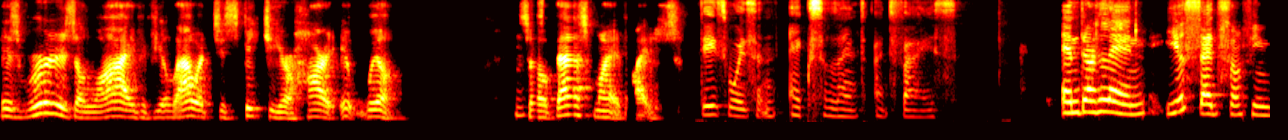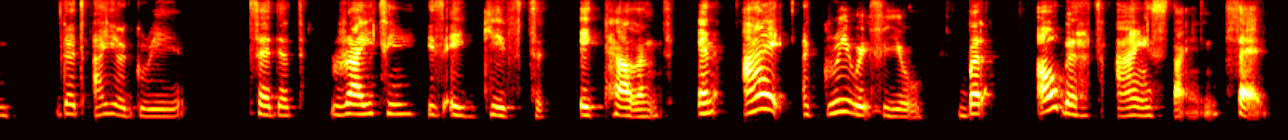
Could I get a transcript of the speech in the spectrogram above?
His Word is alive. If you allow it to speak to your heart, it will. Mm-hmm. So that's my advice. This was an excellent advice. And Darlene, you said something that I agree. You said that writing is a gift, a talent. And I agree with you. But Albert Einstein said,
